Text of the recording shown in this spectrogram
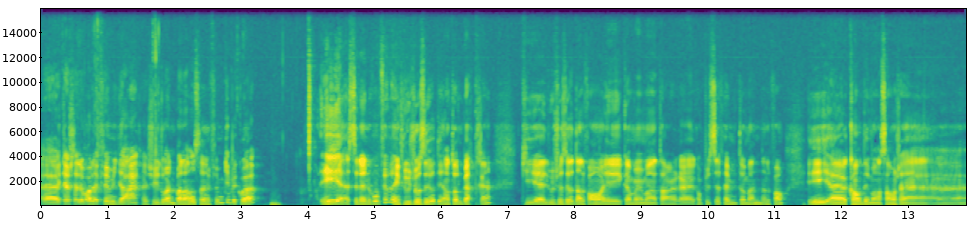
Euh, quand j'étais allé voir le film hier, j'ai eu droit à une balance d'un film québécois. Et euh, c'est le nouveau film avec Louis José Hood et Antoine Bertrand. Qui, euh, Louis José Hood, dans le fond, est comme un menteur euh, compulsif, un mythomane, dans le fond. Et euh, compte des mensonges à, à-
